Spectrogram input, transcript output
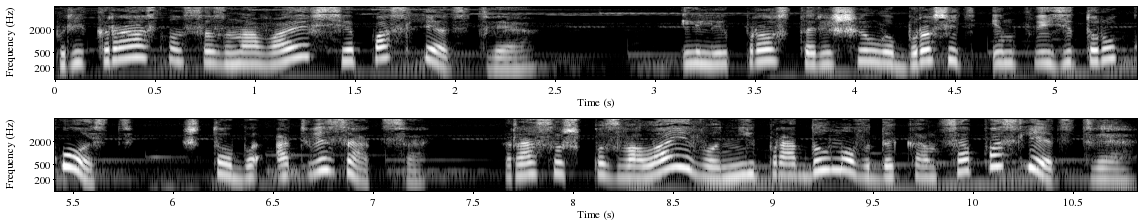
прекрасно сознавая все последствия? Или просто решила бросить инквизитору кость, чтобы отвязаться, раз уж позвала его, не продумав до конца последствия?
